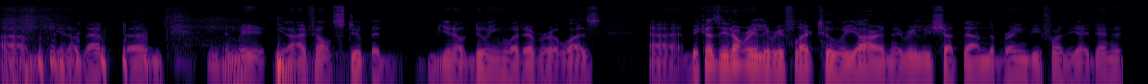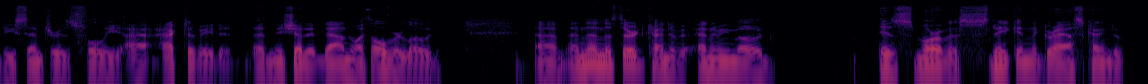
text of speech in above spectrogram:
Um, you know, that, um, mm-hmm. and me, you know, I felt stupid, you know, doing whatever it was. Uh, because they don't really reflect who we are and they really shut down the brain before the identity center is fully a- activated and they shut it down with overload um, and then the third kind of enemy mode is more of a snake in the grass kind of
